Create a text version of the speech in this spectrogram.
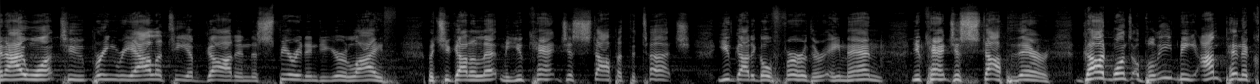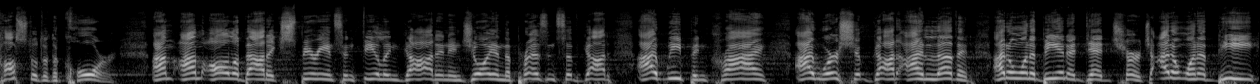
And I want to bring reality of God and the Spirit into your life. But you got to let me. You can't just stop at the touch. You've got to go further. Amen. You can't just stop there. God wants, believe me, I'm Pentecostal to the core. I'm, I'm all about experience and feeling God and enjoying the presence of God. I weep and cry. I worship God. I love it. I don't want to be in a dead church. I don't want to be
